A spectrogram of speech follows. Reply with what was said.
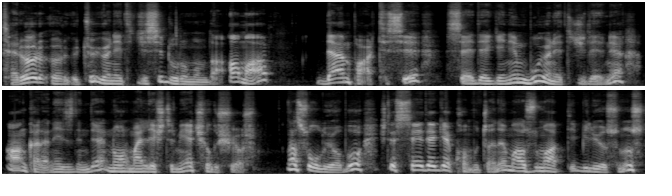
terör örgütü yöneticisi durumunda. Ama DEM Partisi SDG'nin bu yöneticilerini Ankara nezdinde normalleştirmeye çalışıyor. Nasıl oluyor bu? İşte SDG komutanı Mazlum Abdi biliyorsunuz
